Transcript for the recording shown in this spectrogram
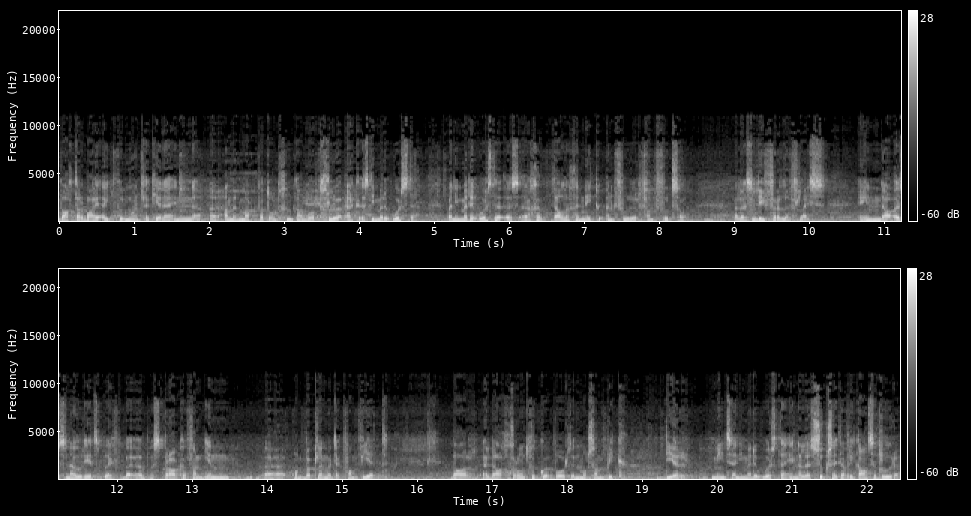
Wag daar baie uitvoermoontlikhede en 'n uh, ander mark wat ontgin kan word glo ek is die Midde-Ooste, want die Midde-Ooste is 'n geweldige netto-invoerder van voedsel. Hulle is lief vir hulle vleis en daar is nou reeds bly sprake van een uh, ontwikkeling wat ek van weet waar uh, daar grond gekoop word in Mosambiek deur mense in die Midde-Ooste en hulle soek Suid-Afrikaanse boere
